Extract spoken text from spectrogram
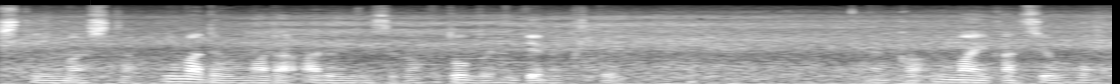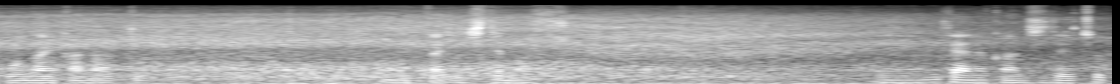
していました。今でもまだあるんですがほとんど弾いてなくてなんかうまい活用方法ないかなと思ったりしてます、えー、みたいな感じでちょっ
